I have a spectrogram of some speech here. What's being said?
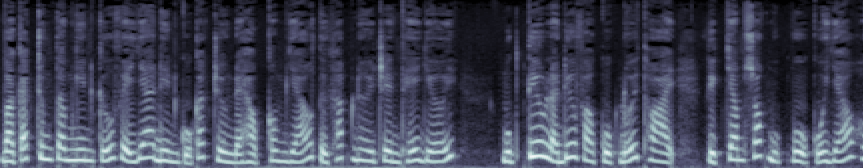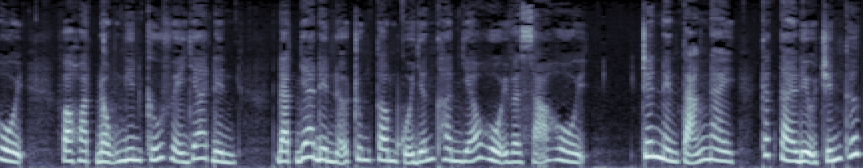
và các trung tâm nghiên cứu về gia đình của các trường đại học công giáo từ khắp nơi trên thế giới – Mục tiêu là đưa vào cuộc đối thoại việc chăm sóc mục vụ của giáo hội và hoạt động nghiên cứu về gia đình, đặt gia đình ở trung tâm của dấn thân giáo hội và xã hội. Trên nền tảng này, các tài liệu chính thức,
